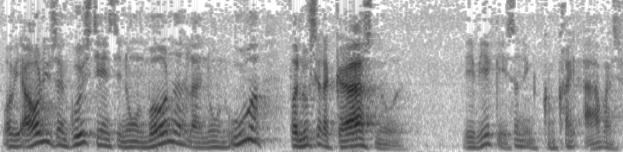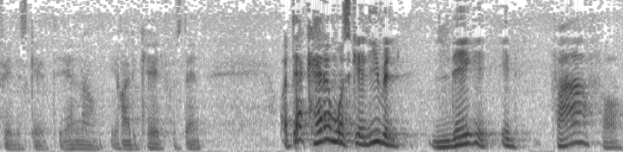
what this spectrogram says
hvor vi aflyser en gudstjeneste i nogle måneder eller i nogle uger, for nu skal der gøres noget. Det er virkelig sådan en konkret arbejdsfællesskab, det handler om i radikal forstand. Og der kan der måske alligevel ligge en fare for,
